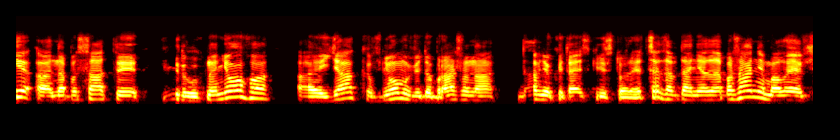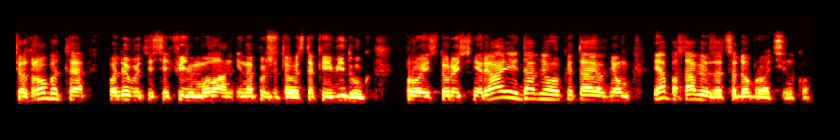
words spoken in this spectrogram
і е, написати відгук на нього, е, як в ньому відображена давньокитайська історія. Це завдання за бажанням, але якщо зробите, подивитеся фільм Мулан і напишете ось такий відгук про історичні реалії давнього Китаю в ньому, я поставлю за це добру оцінку.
